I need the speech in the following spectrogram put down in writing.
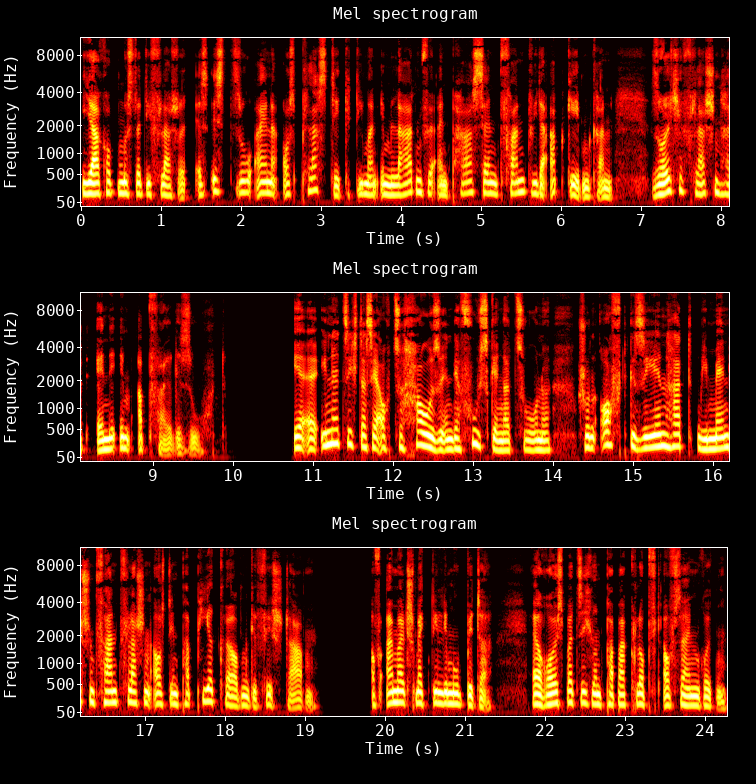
Jakob mustert die Flasche. Es ist so eine aus Plastik, die man im Laden für ein paar Cent Pfand wieder abgeben kann. Solche Flaschen hat Enne im Abfall gesucht. Er erinnert sich, dass er auch zu Hause in der Fußgängerzone schon oft gesehen hat, wie Menschen Pfandflaschen aus den Papierkörben gefischt haben. Auf einmal schmeckt die Limo bitter. Er räuspert sich und Papa klopft auf seinen Rücken.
